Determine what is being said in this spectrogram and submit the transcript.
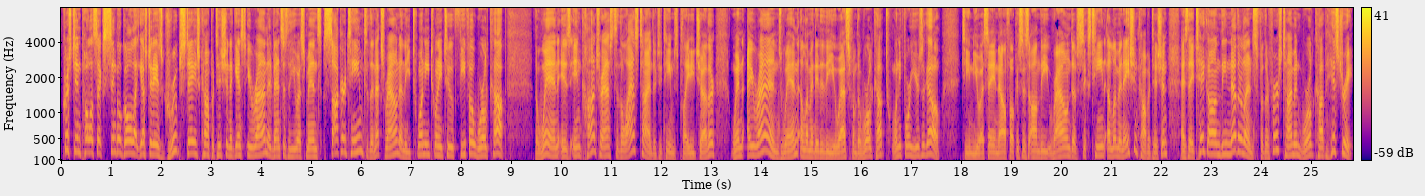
Christian Pulisic's single goal at yesterday's group stage competition against Iran advances the U.S. men's soccer team to the next round in the 2022 FIFA World Cup. The win is in contrast to the last time the two teams played each other when Iran's win eliminated the U.S. from the World Cup 24 years ago. Team USA now focuses on the round of 16 elimination competition as they take on the Netherlands for the first time in World Cup history.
